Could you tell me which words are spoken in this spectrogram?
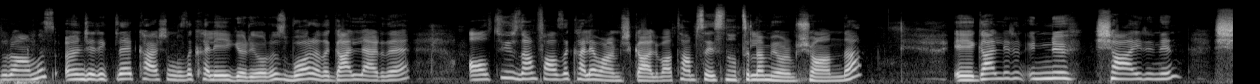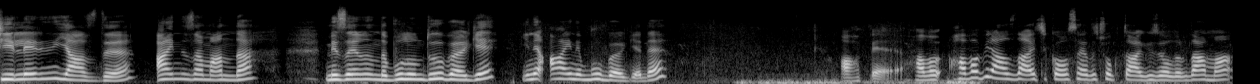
durağımız öncelikle karşımızda kaleyi görüyoruz. Bu arada Galler'de 600'den fazla kale varmış galiba. Tam sayısını hatırlamıyorum şu anda. E, Galler'in ünlü şairinin şiirlerini yazdığı, aynı zamanda mezarının da bulunduğu bölge yine aynı bu bölgede. Ah be, hava hava biraz daha açık olsaydı çok daha güzel olurdu ama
